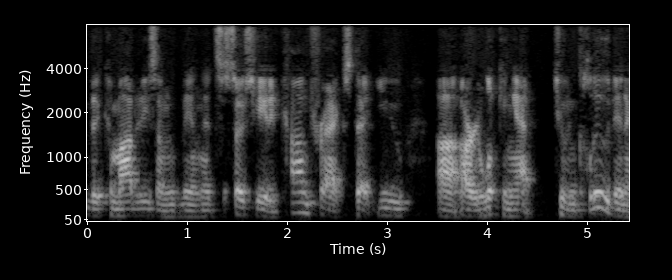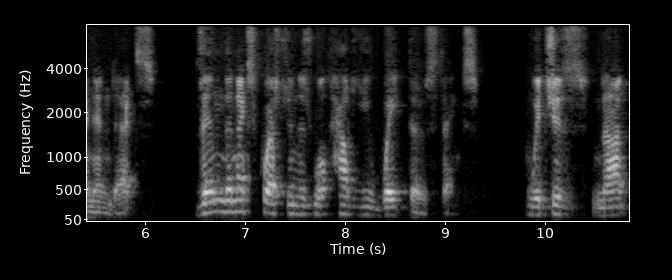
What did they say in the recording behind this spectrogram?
the commodities and, and, its associated contracts that you uh, are looking at to include in an index, then the next question is, well, how do you weight those things? Which is not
